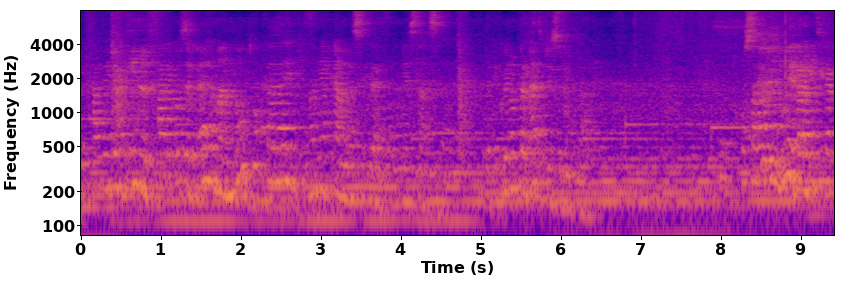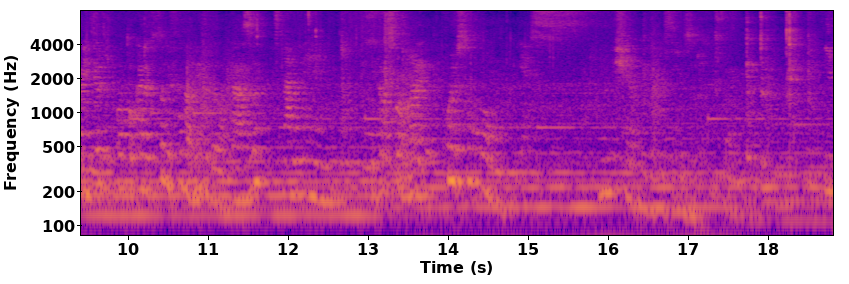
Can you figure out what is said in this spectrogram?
E fare il giardino e fare cose belle, ma non toccare la mia camera segreta, la mia stanza, perché qui non permette Gesù di entrare. O sarà che lui è veramente carpentiere che può toccare tutte le fondamenta della casa Amen. e trasformare questo uomo Yes. in un discepolo di Cristo Gesù. Il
